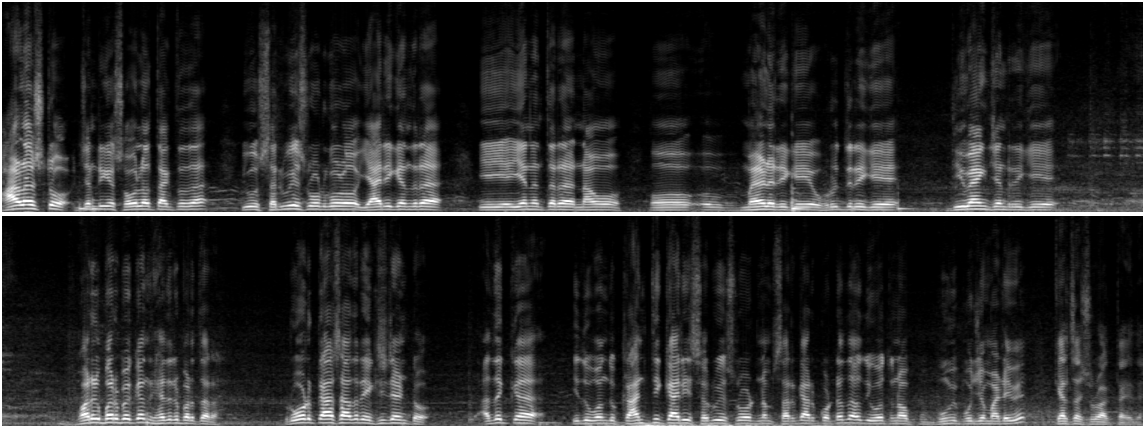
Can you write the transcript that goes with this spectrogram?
ಭಾಳಷ್ಟು ಜನರಿಗೆ ಸವಲತ್ತಾಗ್ತದೆ ಇವು ಸರ್ವಿಸ್ ರೋಡ್ಗಳು ಯಾರಿಗೆ ಅಂದ್ರೆ ಈ ಏನಂತಾರೆ ನಾವು ಮಹಿಳೆಯರಿಗೆ ವೃದ್ಧರಿಗೆ ದಿವ್ಯಾಂಗ ಜನರಿಗೆ ಹೊರಗೆ ಬರ್ಬೇಕಂದ್ರೆ ಹೆದರಿ ಬರ್ತಾರೆ. ರೋಡ್ ಕ್ರಾಸ್ ಆದರೆ ಆಕ್ಸಿಡೆಂಟು ಅದಕ್ಕೆ ಇದು ಒಂದು ಕ್ರಾಂತಿಕಾರಿ ಸರ್ವಿಸ್ ರೋಡ್ ನಮ್ಮ ಸರ್ಕಾರ ಕೊಟ್ಟದ್ದು. ಅದು ಇವತ್ತು ನಾವು ಭೂಮಿ ಪೂಜೆ ಮಾಡೀವಿ. ಕೆಲಸ ಶುರು ಆಗ್ತಾ ಇದೆ.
